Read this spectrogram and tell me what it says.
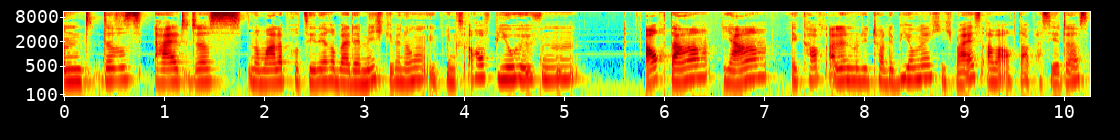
Und das ist halt das normale Prozedere bei der Milchgewinnung, übrigens auch auf Biohöfen. Auch da, ja, ihr kauft alle nur die tolle Biomilch, ich weiß, aber auch da passiert das.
